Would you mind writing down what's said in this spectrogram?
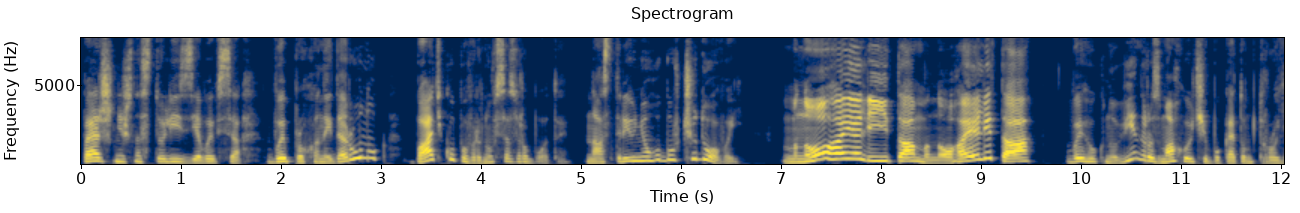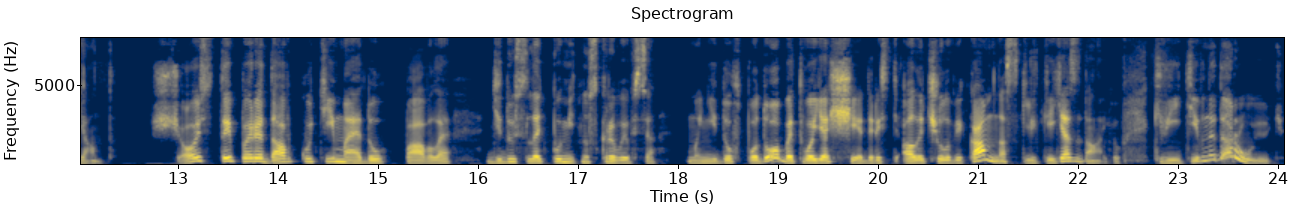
Перш ніж на столі з'явився випроханий дарунок, батько повернувся з роботи. Настрій у нього був чудовий. Многая літа, многая літа. вигукнув він, розмахуючи букетом троянд. Щось ти передав куті меду, Павле. Дідусь ледь помітно скривився. Мені до вподоби твоя щедрість, але чоловікам, наскільки я знаю, квітів не дарують.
